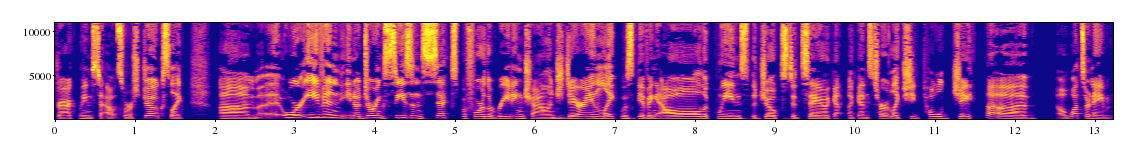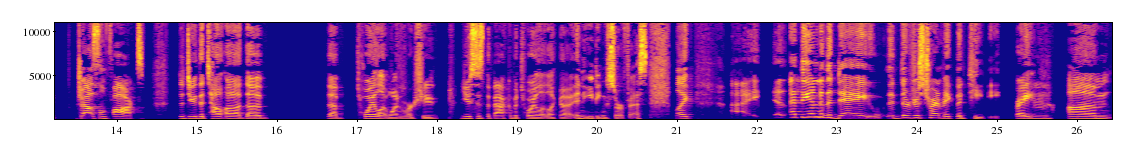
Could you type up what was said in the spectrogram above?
drag queens to outsource jokes, like, um, or even you know during season six before the reading challenge, Darienne Lake was giving all the queens the jokes to say against her. Like she told Jay, uh, uh, what's her name, Joslyn Fox, to do the tell uh, the the toilet one where she uses the back of a toilet like a, an eating surface. Like I, at the end of the day, they're just trying to make good TV, right? Um,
